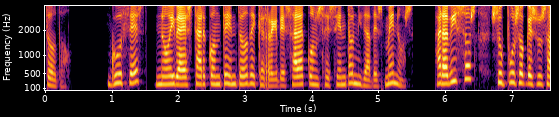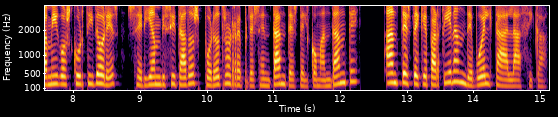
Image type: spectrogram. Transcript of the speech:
todo. Guces no iba a estar contento de que regresara con 60 unidades menos. Aravisos supuso que sus amigos curtidores serían visitados por otros representantes del comandante antes de que partieran de vuelta a Lácica.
